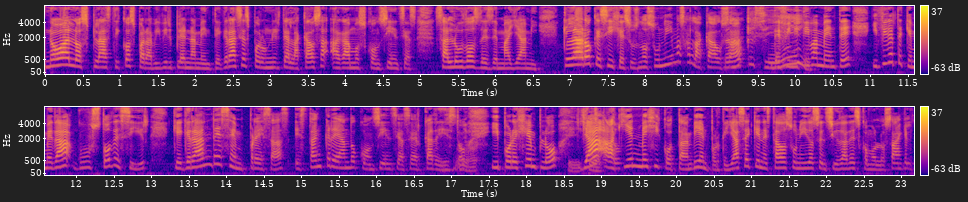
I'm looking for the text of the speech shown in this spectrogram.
No a los plásticos para vivir plenamente. Gracias por unirte a la causa, hagamos conciencias. Saludos desde Miami. Claro que sí, Jesús, nos unimos a la causa, Claro que sí. definitivamente. Y fíjate que me da gusto decir que grandes empresas están creando conciencia acerca de esto. Y por ejemplo, Sí, ya cierto. aquí en México también, porque ya sé que en Estados Unidos, en ciudades como Los Ángeles,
